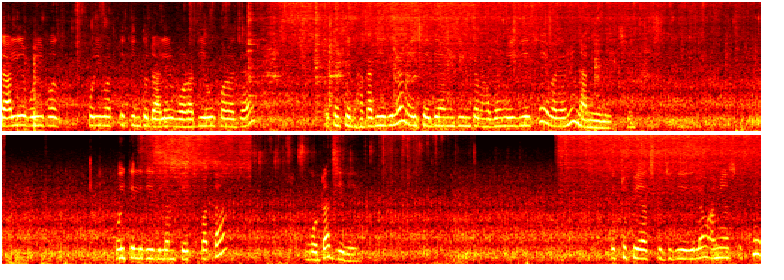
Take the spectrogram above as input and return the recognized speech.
ডালের পরিবর্তে কিন্তু ডালের বড়া দিয়েও করা যায়। এটাকে ঢাকা দিয়ে দিলাম, এই সাইডে আমি ডিমটা ভাজা হয়ে গিয়েছে, এবারে আমি নামিয়ে নিচ্ছি। ওই তেলে দিয়ে দিলাম তেজপাতা, গোটা জিরে। একটু পেঁয়াজ কুচি দিয়ে দিলাম। আমি আজকে খুব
